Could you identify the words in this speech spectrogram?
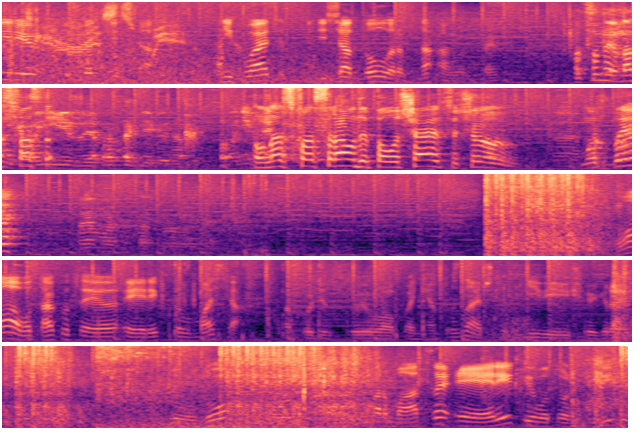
550. Не хватит 50 долларов на АВП. Пацаны, у нас fast... Я просто так бегаю, нахуй. У нас fast раунды получаются, что? Может Б? А вот так вот э, Эрик Тавмасян находит своего оппонента. Знает, что в cave е еще играет Зузу. Информация. Эрик, его тоже перейдет.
